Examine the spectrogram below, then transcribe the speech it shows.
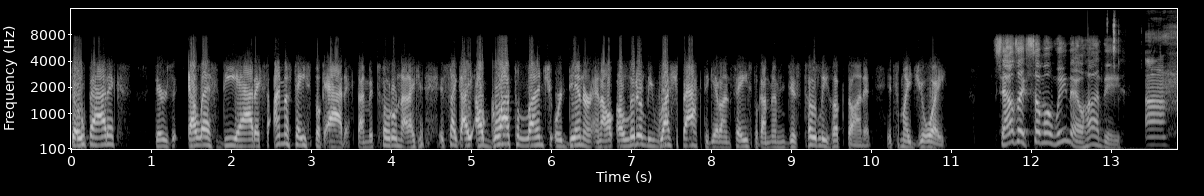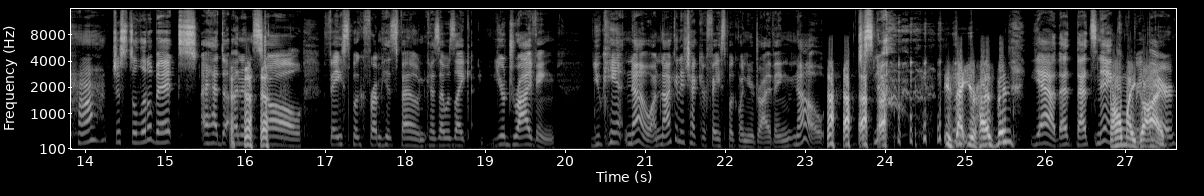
dope addicts. There's LSD addicts. I'm a Facebook addict. I'm a total nut. I it's like I, I'll go out to lunch or dinner and I'll, I'll literally rush back to get on Facebook. I'm, I'm just totally hooked on it. It's my joy. Sounds like someone we know, huh, D? Uh huh. Just a little bit. I had to uninstall Facebook from his phone because I was like, "You're driving. You can't. No, I'm not going to check your Facebook when you're driving. No, just no. Is that your husband? yeah, that that's Nick. Oh, my God.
